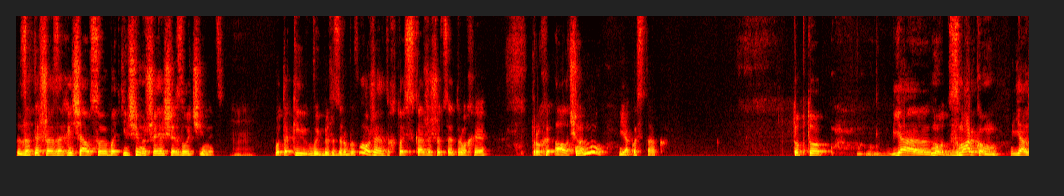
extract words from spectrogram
за те, що я захищав свою батьківщину, що я ще злочинець. Отакий вибір зробив. Може, хтось скаже, що це трохи, трохи алчно, ну, якось так. Тобто, я ну, з Марком я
